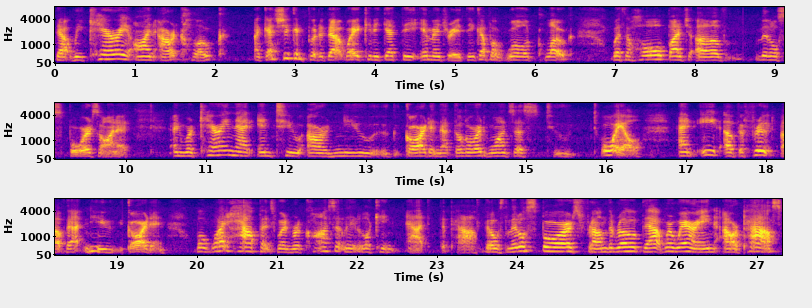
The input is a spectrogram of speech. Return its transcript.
that we carry on our cloak I guess you can put it that way. Can you get the imagery? Think of a wool cloak with a whole bunch of little spores on it. And we're carrying that into our new garden that the Lord wants us to toil and eat of the fruit of that new garden. Well, what happens when we're constantly looking at the past? Those little spores from the robe that we're wearing, our past,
